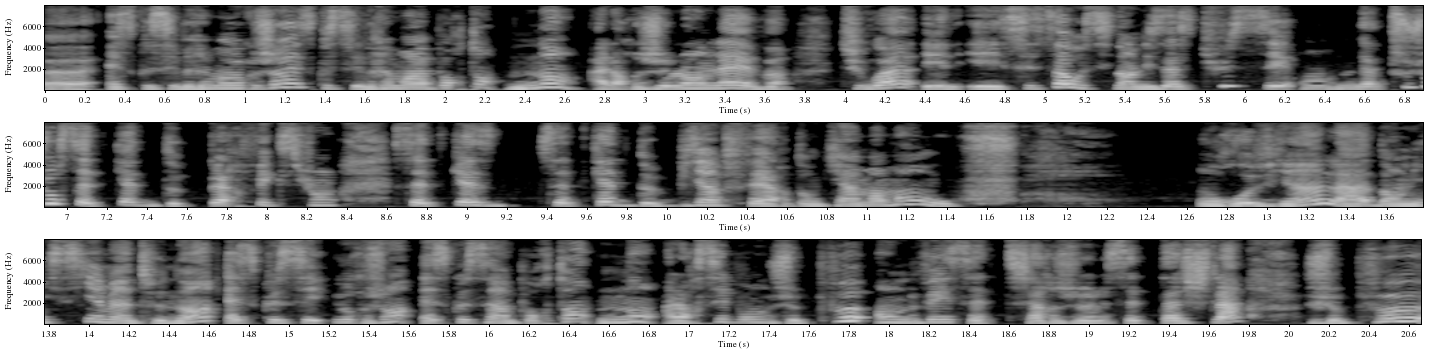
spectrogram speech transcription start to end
Euh, est-ce que c'est vraiment urgent Est-ce que c'est vraiment important? Non. Alors je l'enlève, tu vois? Et, et c'est ça aussi dans les astuces, c'est on a toujours cette quête de perfection, cette quête, cette quête de bien faire. Donc il y a un moment où on revient là dans l'ici et maintenant. Est-ce que c'est urgent? Est-ce que c'est important? Non. Alors c'est bon, je peux enlever cette charge, cette tâche-là. Je peux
